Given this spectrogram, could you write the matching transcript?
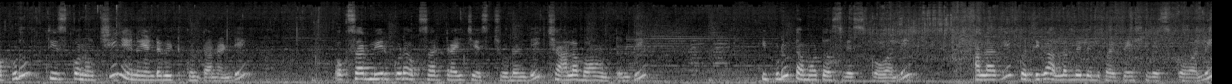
అప్పుడు తీసుకొని వచ్చి నేను ఎండబెట్టుకుంటానండి. ఒకసారి మీరు కూడా ఒకసారి ట్రై చేసి చూడండి చాలా బాగుంటుంది. ఇప్పుడు టమాటోస్ వేసుకోవాలి. అలాగే కొద్దిగా అల్లం వెల్లుల్లిపాయ పేస్ట్ వేసుకోవాలి.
